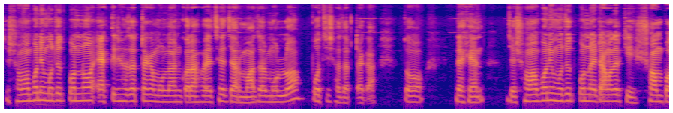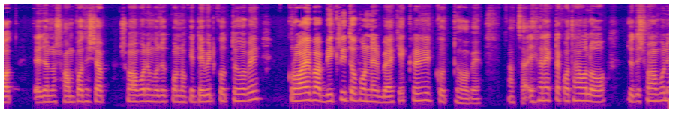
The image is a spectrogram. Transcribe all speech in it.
যে সমাপনী মজুদ পণ্য একত্রিশ হাজার টাকা মূল্যায়ন করা হয়েছে, যার মাজার মূল্য পঁচিশ হাজার টাকা। তো দেখেন, যে সমাপনী মজুদ পণ্য এটা আমাদের কি? সম্পদ। এই জন্য সম্পদ হিসাব, সমাপনী মজুদ পণ্যকে ডেবিট করতে হবে, ক্রয় বা বিক্রিত পণ্যের ব্যয়কে ক্রেডিট করতে হবে। আচ্ছা এখানে একটা কথা হলো, যদি সমাপনী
